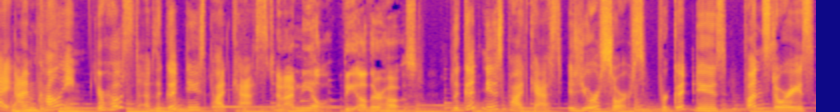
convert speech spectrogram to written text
Hi, I'm Colleen, your host of the Good News Podcast. And I'm Neil, the other host. The Good News Podcast is your source for good news, fun stories,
